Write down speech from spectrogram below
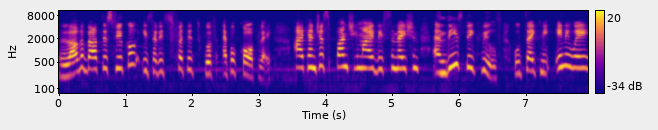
love about this vehicle is that it's fitted with Apple CarPlay. I can just punch in my destination and these big wheels will take me anywhere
